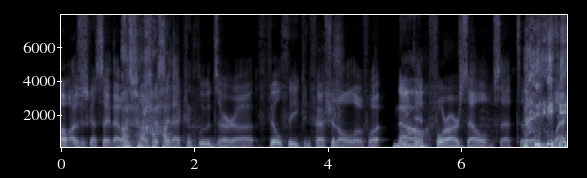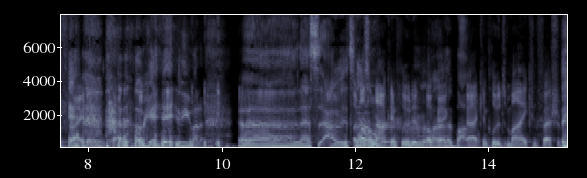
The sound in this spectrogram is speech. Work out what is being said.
oh, I was just gonna say that was. I was gonna say that concludes our uh, filthy confessional of what No. we did for ourselves at uh, Black. Friday and okay, if you want to, uh, that's uh, it's Oh, not over. not concluded. Uh, Okay, bought, that concludes my confessional.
